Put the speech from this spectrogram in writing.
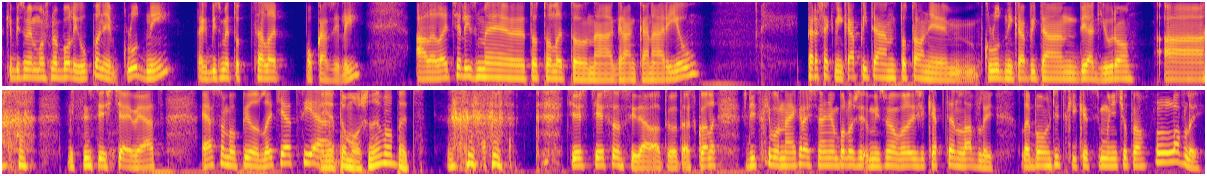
keby sme možno boli úplne kľudní, tak by sme to celé pokazili. Ale leteli sme toto leto na Gran Canariu. Perfektný kapitán, totálne kľudný kapitán, Diak Juro a myslím si ešte aj viac. Ja som bol pilot letiaci a Je to možné vôbec? tiež, tiež som si dával tú otázku, ale vždycky bol najkrajšie na ňom bolo, že my sme ho volili, že Captain Lovely, lebo on vždycky, keď si mu niečo povedal, lovely,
